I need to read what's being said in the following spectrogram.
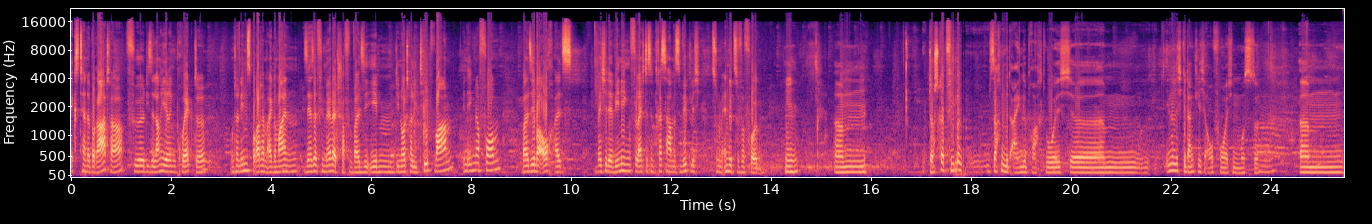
externe Berater für diese langjährigen Projekte Unternehmensberater im Allgemeinen sehr, sehr viel Mehrwert schaffen, weil sie eben die Neutralität wahren in irgendeiner Form, weil sie aber auch als welche der wenigen vielleicht das Interesse haben, es wirklich zu einem Ende zu verfolgen. Mhm. Ähm, du hast gerade viele Sachen mit eingebracht, wo ich ähm, innerlich gedanklich aufhorchen musste. Mhm. Ähm,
